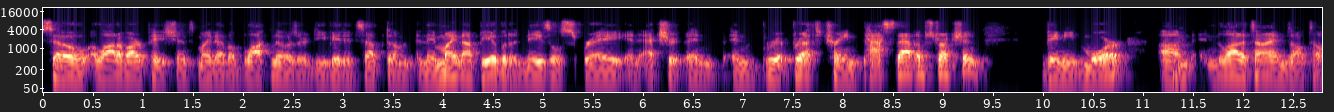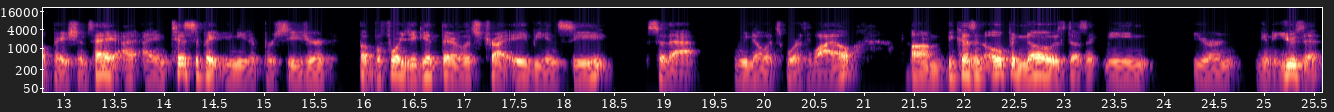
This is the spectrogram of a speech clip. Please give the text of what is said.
so a lot of our patients might have a blocked nose or deviated septum and they might not be able to nasal spray and extra and and breath train past that obstruction. They need more. Um, and a lot of times i'll tell patients hey I, I anticipate you need a procedure but before you get there let's try a b and c so that we know it's worthwhile. Um, because an open nose doesn't mean you're going to use it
